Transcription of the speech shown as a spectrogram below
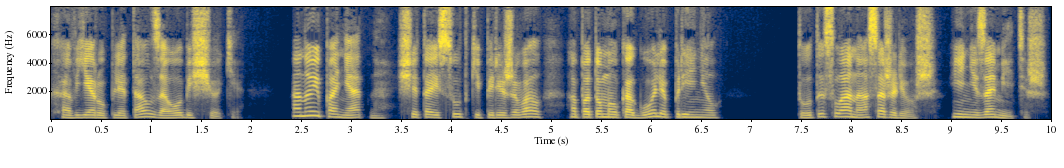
Хавьер уплетал за обе щеки. Оно и понятно, считай, сутки переживал, а потом алкоголя принял. Тут и слона сожрешь, и не заметишь.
